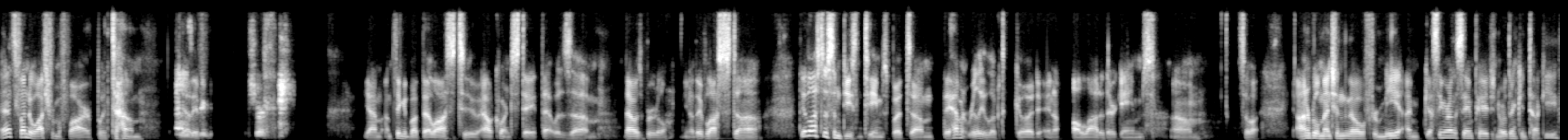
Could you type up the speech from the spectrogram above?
and it's fun to watch from afar, but um, yeah, they've sure yeah, I'm, I'm thinking about that loss to Alcorn State. That was um, that was brutal. You know, they've lost uh, they've lost to some decent teams, but um, they haven't really looked good in a, a lot of their games. Um, so honorable mention though for me, I'm guessing we're on the same page. Northern Kentucky.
